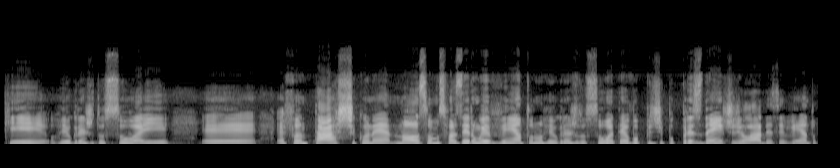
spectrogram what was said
que o Rio Grande do Sul aí é, é fantástico, né? Nós vamos fazer um evento no Rio Grande do Sul, até eu vou pedir para o presidente de lá desse evento,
